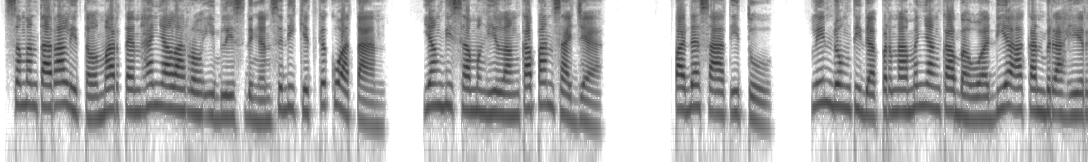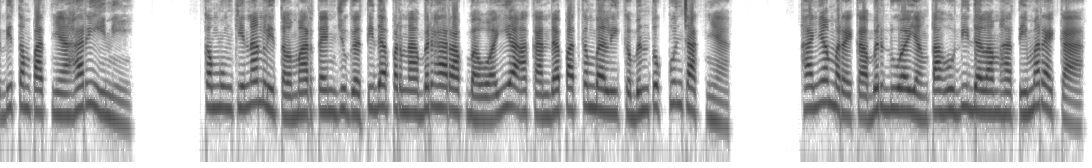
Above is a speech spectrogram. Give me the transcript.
Sementara Little Marten hanyalah roh iblis dengan sedikit kekuatan, yang bisa menghilang kapan saja. Pada saat itu, Lindong tidak pernah menyangka bahwa dia akan berakhir di tempatnya hari ini. Kemungkinan Little Marten juga tidak pernah berharap bahwa ia akan dapat kembali ke bentuk puncaknya. Hanya mereka berdua yang tahu di dalam hati mereka,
